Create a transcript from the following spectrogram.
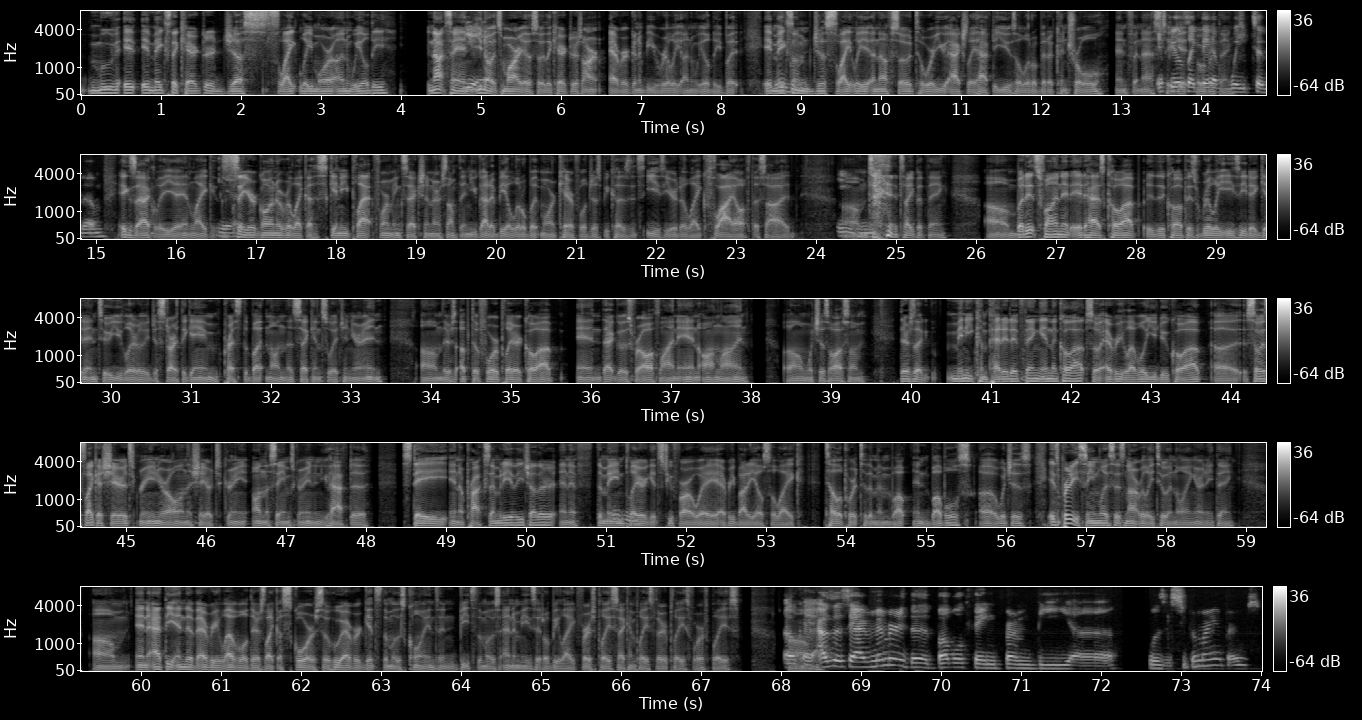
move it, it makes the character just slightly more unwieldy not saying Yeah. you know it's mario so the characters aren't ever going to be really unwieldy but it makes Mm-hmm. them just slightly enough so to where you actually have to use a little bit of control and finesse It feels like they have things. weight to them. exactly yeah and like Yeah. say you're going over like a skinny platforming section or something you got to be a little bit more careful just because it's easier to like fly off the side um, Mhm. type of thing. Um, but it's fun. It it has co-op. The co-op is really easy to get into. You literally just start the game, press the button on the second switch, and you're in. Um, there's up to four player co-op, and that goes for offline and online, um, which is awesome. There's a mini competitive thing in the co-op, so every level you do co-op. Uh, so it's like a shared screen. You're all on the shared screen on the same screen, and you have to stay in a proximity of each other. And if the main Mhm. player gets too far away, everybody else will like teleport to them in, bu- in bubbles, uh, which is it's pretty seamless. It's not really too annoying or anything. Um, and at the end of every level, there's like a score. So whoever gets the most coins and beats the most enemies, it'll be like first place, second place, third place, fourth place. Okay, Um, I was gonna say I remember the bubble thing from the uh, what was it Super Mario Bros.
